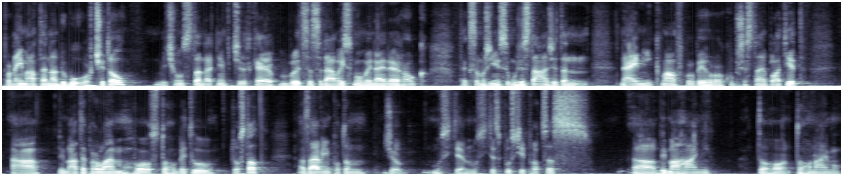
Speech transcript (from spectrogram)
pronajímáte na dobu určitou, většinou standardně v České republice se dávají smlouvy na jeden rok, tak samozřejmě se může stát, že ten nájemník vám v průběhu roku přestane platit a vy máte problém ho z toho bytu dostat a zároveň potom že musíte, musíte spustit proces uh, vymáhání toho, toho nájmu.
